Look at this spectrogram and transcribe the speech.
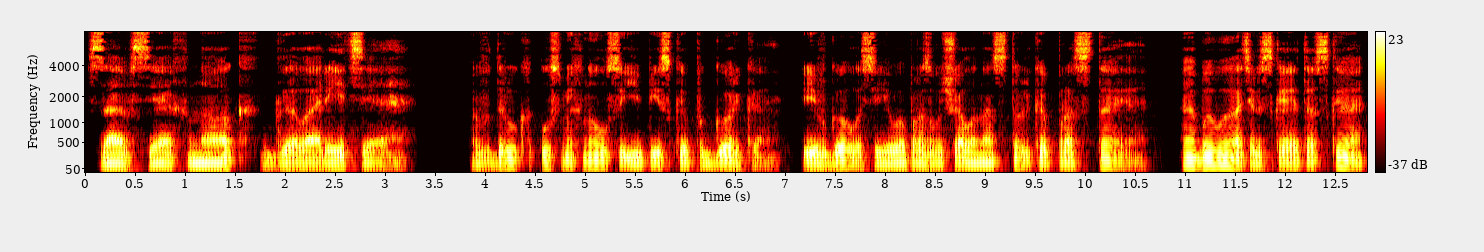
«Со всех ног, говорите?» Вдруг усмехнулся епископ горько, и в голосе его прозвучала настолько простая, обывательская тоска,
